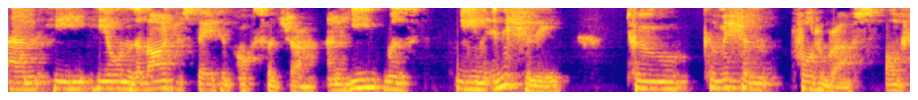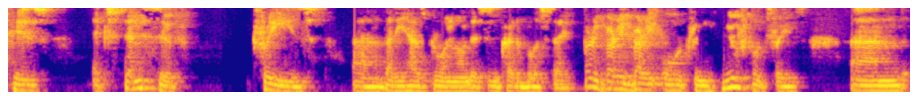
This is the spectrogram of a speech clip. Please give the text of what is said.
and he he owns a large estate in Oxfordshire, and he was keen initially to commission photographs of his extensive trees uh, that he has growing on this incredible estate. Very, very, very old trees, beautiful trees. And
